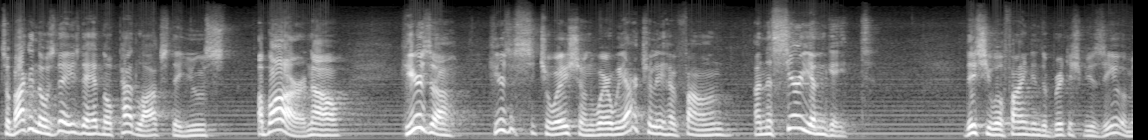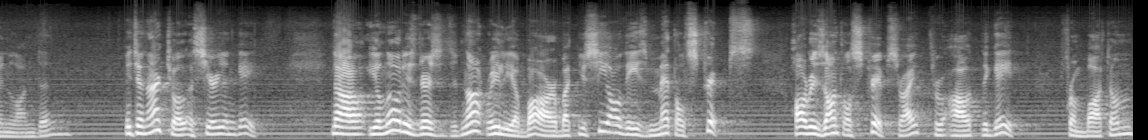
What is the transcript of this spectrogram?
So back in those days, they had no padlocks. They used a bar. Now, here's a, here's a situation where we actually have found an Assyrian gate. This you will find in the British Museum in London. It's an actual Assyrian gate. Now, you'll notice there's not really a bar, but you see all these metal strips, horizontal strips, right, throughout the gate, from bottom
